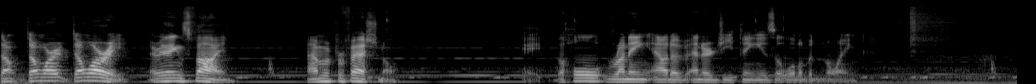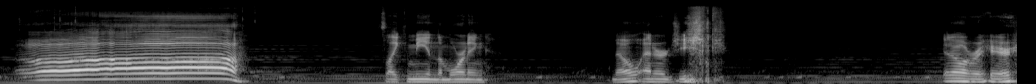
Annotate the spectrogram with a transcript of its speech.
Don't don't worry don't worry. Everything's fine. I'm a professional. Okay, the whole running out of energy thing is a little bit annoying. Uh, it's like me in the morning. No energy. Get over here.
